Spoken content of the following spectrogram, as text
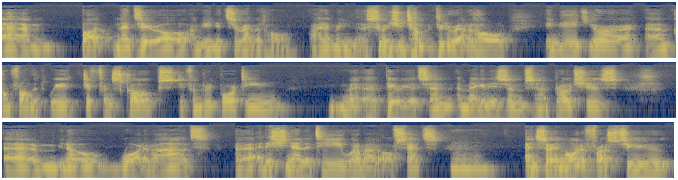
Um, but net zero, I mean, it's a rabbit hole, right? I mean, as soon as you jump into the rabbit hole, indeed, you're um, confronted with different scopes, different reporting me- uh, periods and, and mechanisms and approaches. Um, you know, what about uh, additionality? What about offsets? And so, in order for us to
